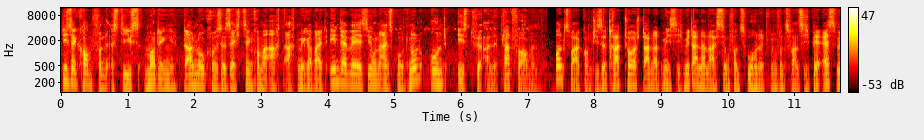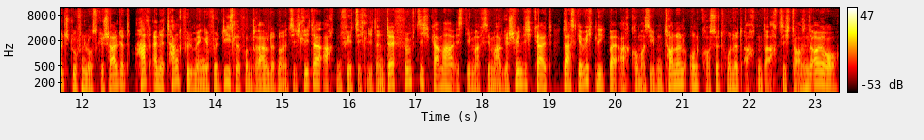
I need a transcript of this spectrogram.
Dieser kommt von Steve's Modding, Downloadgröße 16,88 MB in der Version 1.0 und ist für alle Plattformen. Und zwar kommt dieser Traktor standardmäßig mit einer Leistung von 225 PS, wird stufenlos geschaltet, hat eine Tankfüllmenge für Diesel von 390 Liter, 48 Litern DEF, 50 km/h ist die Maximalgeschwindigkeit, das Gewicht liegt bei 8,7 Tonnen und kostet 188.000 Euro.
